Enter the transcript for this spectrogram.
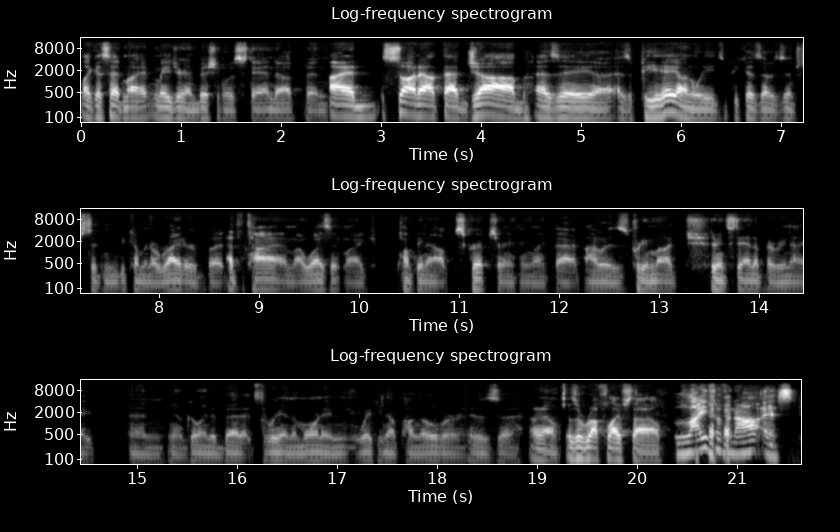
like I said, my major ambition was stand up, and I had sought out that job as a uh, as a PA on Weeds because I was interested in becoming a writer. But at the time, I wasn't like pumping out scripts or anything like that. I was pretty much doing stand up every night and you know going to bed at three in the morning waking up hungover it was uh, i don't know it was a rough lifestyle Life of an artist.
